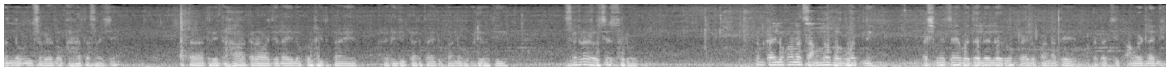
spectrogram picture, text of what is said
बंद होऊन सगळे लोक घरात असायचे. आता रात्री दहा अकरा वाजेलाही लोक फिरतायत खरेदी करतायत दुकानं उघडी होती. सगळं व्यवस्थित सुरू होतं. पण काही लोकांना चांगलं बघवत नाही. काश्मीरचं हे बदललेलं रूप काही लोकांना ते कदाचित आवडलं नाही.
